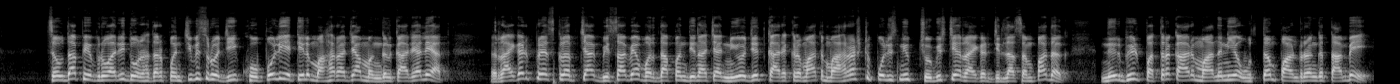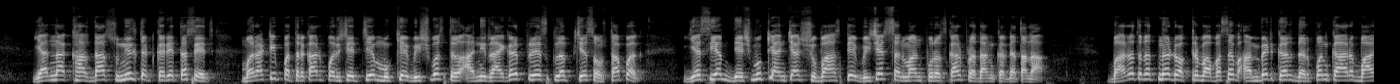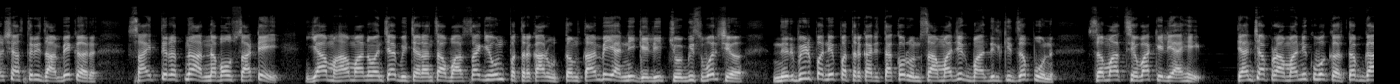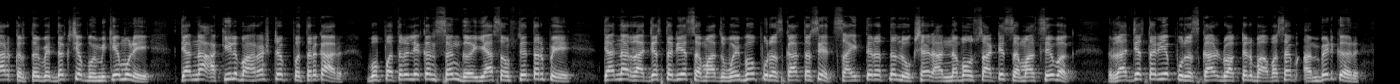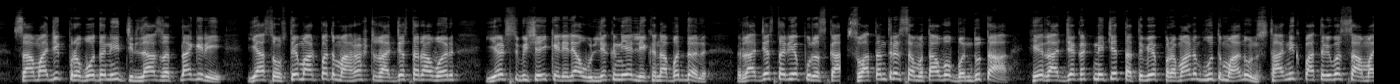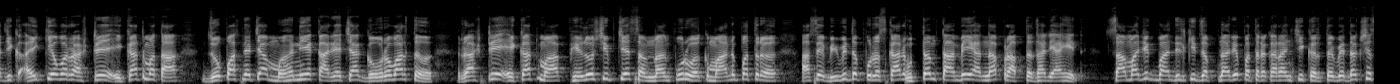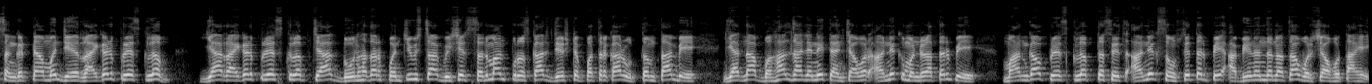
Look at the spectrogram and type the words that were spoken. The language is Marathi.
चौदा फेब्रुवारी दोन हजार पंचवीस रोजी खोपोली येथील महाराजा मंगल कार्यालयात रायगड प्रेस क्लबच्या विसाव्या वर्धापन दिनाच्या नियोजित कार्यक्रमात महाराष्ट्र पोलीस न्यूज चोवीसचे रायगड जिल्हा संपादक निर्भीड पत्रकार माननीय उत्तम पांडुरंग तांबे यांना खासदार सुनील तटकरे तसेच मराठी पत्रकार परिषदेचे मुख्य विश्वस्त आणि रायगड प्रेस क्लबचे संस्थापक एस एम देशमुख यांच्या शुभहस्ते विशेष सन्मान पुरस्कार प्रदान करण्यात आला. भारतरत्न डॉक्टर बाबासाहेब आंबेडकर दर्पणकार बाळशास्त्री जांभेकर साहित्यरत्न अण्णाभाऊ साठे या महामानवांच्या विचारांचा वारसा घेऊन पत्रकार उत्तम तांबे यांनी गेली चोवीस वर्ष निर्भीडपणे पत्रकारिता करून सामाजिक बांधिलकी जपून समाजसेवा केली आहे. त्यांच्या प्रामाणिक व कर्तबगार कर्तव्यदक्ष भूमिकेमुळे त्यांना अखिल महाराष्ट्र पत्रकार व पत्रलेखन संघ या संस्थेतर्फे त्यांना राज्यस्तरीय समाज वैभव पुरस्कार तसेच साहित्यरत्न लोकशाहीर अण्णाभाऊ साठे समाजसेवक राज्यस्तरीय पुरस्कार डॉक्टर बाबासाहेब आंबेडकर सामाजिक प्रबोधनी जिल्हा रत्नागिरी या संस्थेमार्फत महाराष्ट्र राज्यस्तरावर एड्सविषयी केलेल्या उल्लेखनीय लेखनाबद्दल राज्यस्तरीय पुरस्कार स्वातंत्र्य समता व बंधुता हे राज्यघटनेचे तत्वे प्रमाणभूत मानून स्थानिक पातळीवर सामाजिक ऐक्य व राष्ट्रीय एकात्मता जोपासण्याच्या महनीय कार्याच्या गौरवार्थ राष्ट्रीय एकात्मा फेलोशिपचे सन्मानपूर्वक मानपत्र असे विविध पुरस्कार उत्तम तांबे यांना प्राप्त झाले आहेत. सामाजिक बांधिलकी जपणारे पत्रकारांची कर्तव्यदक्ष संघटना म्हणजे रायगड प्रेस क्लब. या रायगड प्रेस क्लबच्या दोन हजार पंचवीसचा विशेष सन्मान पुरस्कार ज्येष्ठ पत्रकार उत्तम तांबे यांना बहाल झाल्याने त्यांच्यावर अनेक मंडळातर्फे मानगाव प्रेस क्लब तसेच अनेक संस्थेतर्फे अभिनंदनाचा वर्षा होत आहे.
